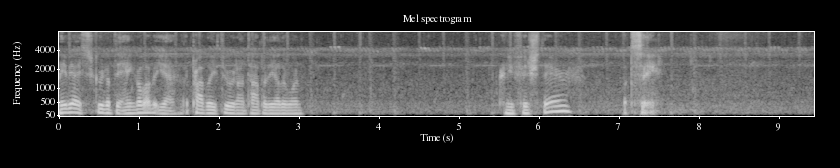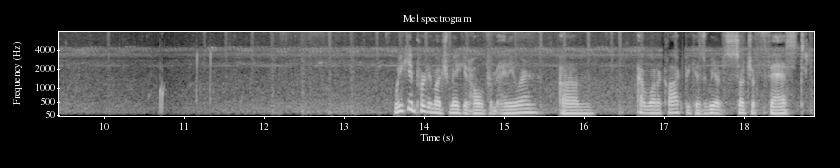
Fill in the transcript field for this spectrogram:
Maybe I screwed up the angle of it. Yeah, I probably threw it on top of the other one. Any fish there? Let's see. We can pretty much make it home from anywhere um, at 1 o'clock because we have such a fast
